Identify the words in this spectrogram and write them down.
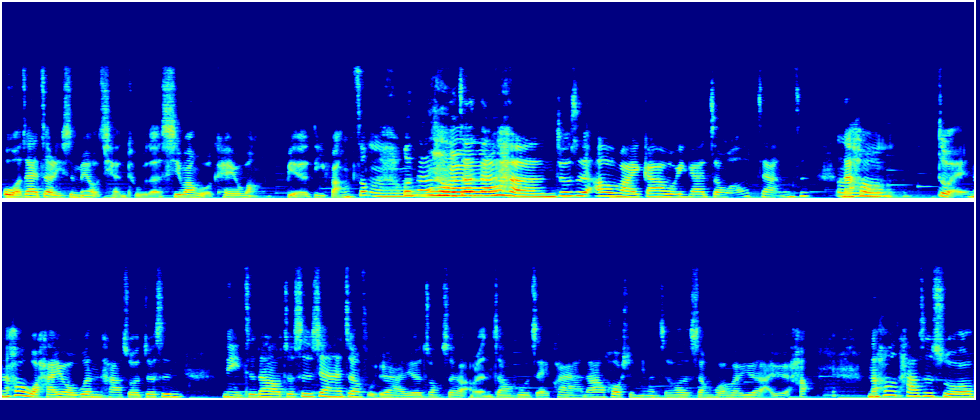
我在这里是没有前途的，希望我可以往。别的地方走，我那时候真的很就是 Oh my God，我应该怎么这样子？然后对，然后我还有问他说，就是你知道，就是现在政府越来越重视老人照护这一块啊，那或许你们之后的生活会越来越好。然后他是说，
